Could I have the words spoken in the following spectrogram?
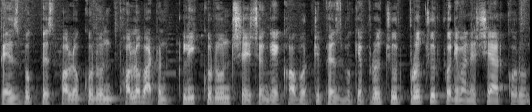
ফেসবুক পেজ ফলো করুন ফলো বাটন ক্লিক করুন, সেই সঙ্গে খবরটি ফেসবুকে প্রচুর প্রচুর পরিমাণে শেয়ার করুন।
